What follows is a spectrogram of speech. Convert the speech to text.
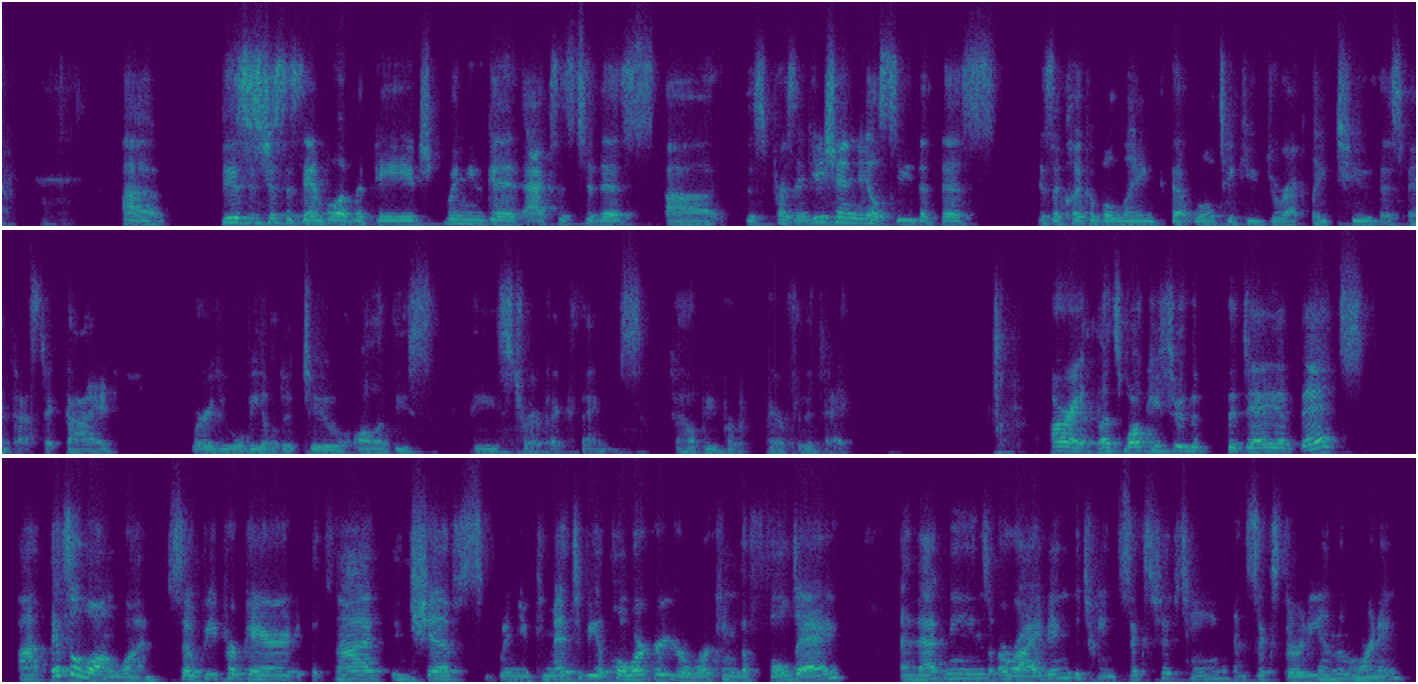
Uh, this is just a sample of the page. When you get access to this, uh, this presentation, you'll see that this is a clickable link that will take you directly to this fantastic guide where you will be able to do all of these, these terrific things to help you prepare for the day. All right, let's walk you through the, the day a bit. Uh, it's a long one, so be prepared. It's not in shifts. When you commit to be a poll worker, you're working the full day. And that means arriving between 6.15 and 6.30 in the morning.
